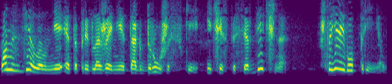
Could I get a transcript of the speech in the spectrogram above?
Он сделал мне это предложение так дружески и чистосердечно, что я его принял.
